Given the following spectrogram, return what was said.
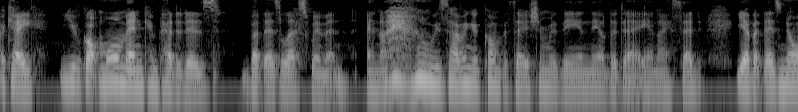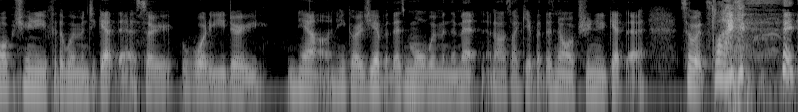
okay you've got more men competitors but there's less women. And i was having a conversation with ian the other day and i said yeah but there's no opportunity for the women to get there so what do you do now? And he goes yeah but there's more women than men. And i was like yeah but there's no opportunity to get there. So it's like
